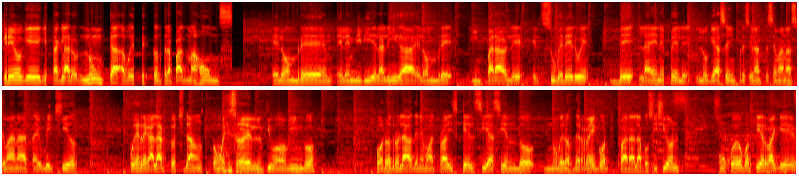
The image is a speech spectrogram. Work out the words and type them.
Creo que, está claro, nunca apuestes contra Pat Mahomes, el hombre, el MVP de la liga, el hombre imparable, el superhéroe de la NFL. Lo que hace impresionante semana a semana, Tyreek Hill puede regalar touchdowns como hizo el último domingo. Por otro lado tenemos a Travis Kelsey haciendo números de récord para la posición. Un juego por tierra que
